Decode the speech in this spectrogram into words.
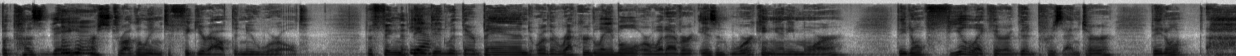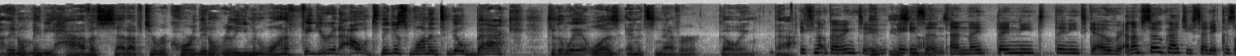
because they Mm-hmm. are struggling to figure out the new world. The thing that they Yeah. did with their band or the record label or whatever isn't working anymore. They don't feel like they're a good presenter. They don't uh, they don't maybe have a setup to record. They don't really even want to figure it out. They just want it to go back to the way it was and it's never going back. It's not going to. It is it isn't. not. and they, they need they need to get over it. And i'm so glad you said it because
